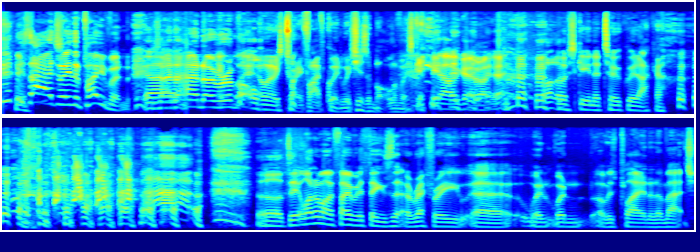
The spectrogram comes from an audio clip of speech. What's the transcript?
Is that actually the payment? Is that to hand over a bottle? Well, it's 25 quid, which is a bottle of whiskey. Yeah, okay, right. yeah. bottle of whiskey and a two quid acca. Oh, dear. One of my favourite things that a referee, uh, when when I was playing in a match,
